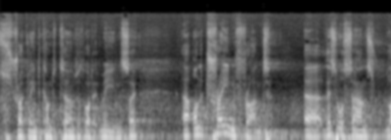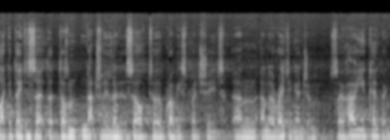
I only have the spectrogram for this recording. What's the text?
struggling to come to terms with what it means. So, uh, on the train front, uh, this all sounds like a data set that doesn't naturally lend itself to a grubby spreadsheet and, and a rating engine. So, how are you coping?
